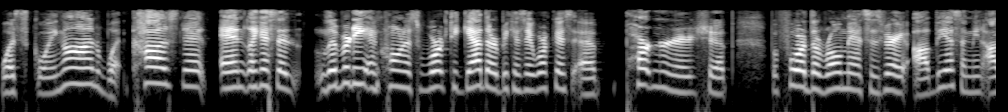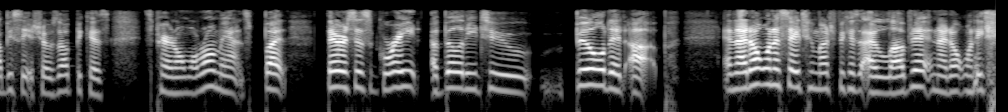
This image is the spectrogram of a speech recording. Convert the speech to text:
What's going on? What caused it? And like I said, Liberty and Cronus work together because they work as a partnership before the romance is very obvious. I mean, obviously it shows up because it's paranormal romance, but there's this great ability to build it up. And I don't want to say too much because I loved it and I don't want to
